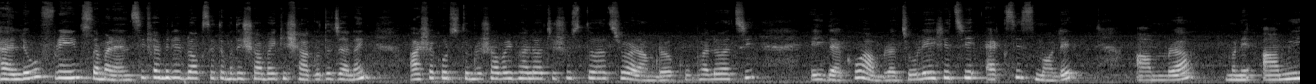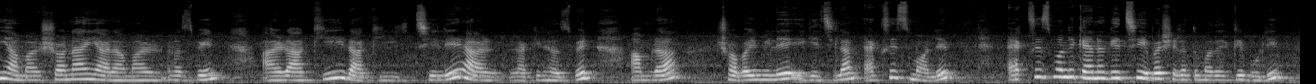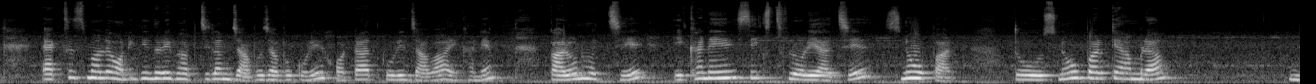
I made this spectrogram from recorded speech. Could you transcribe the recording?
Hello friends, আমার অ্যান্সি family ব্লগসে তোমাদের সবাইকে স্বাগত জানাই। আশা করছি তোমরা সবাই ভালো আছো, সুস্থ আছো, আর আমরাও খুব ভালো আছি। এই দেখো, আমরা চলে এসেছি অ্যাক্সিস মলে আমরা মানে আমি, আমার সনাই, আর আমার হাজবেন্ড আর রাখি, রাখির ছেলে, আর রাখির হাজবেন্ড আমরা সবাই মিলে গেছিলাম অ্যাক্সিস মলে অ্যাক্সিস মলে কেন গেছি? এবার সেটা তোমাদেরকে বলি। অ্যাক্সিস মলে অনেক দিন ধরেই ভাবছিলাম যাব যাব করে, হঠাৎ করে যাওয়া এখানে। কারণ হচ্ছে এখানে সিক্স ফ্লোরে আছে স্নো পার্ক তো স্নো পার্কে আমরা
